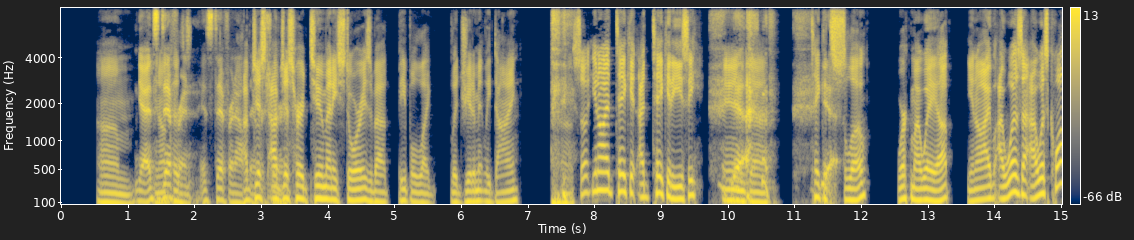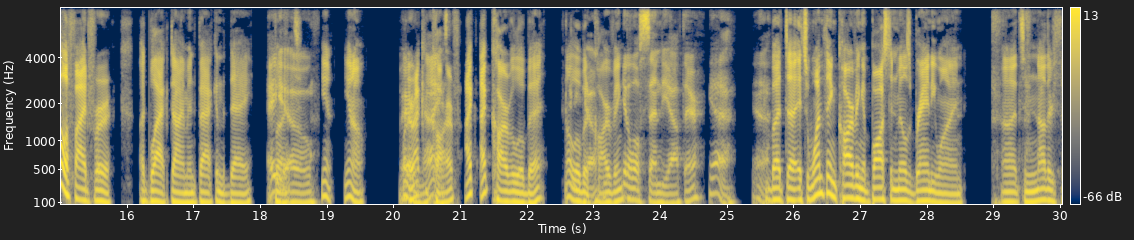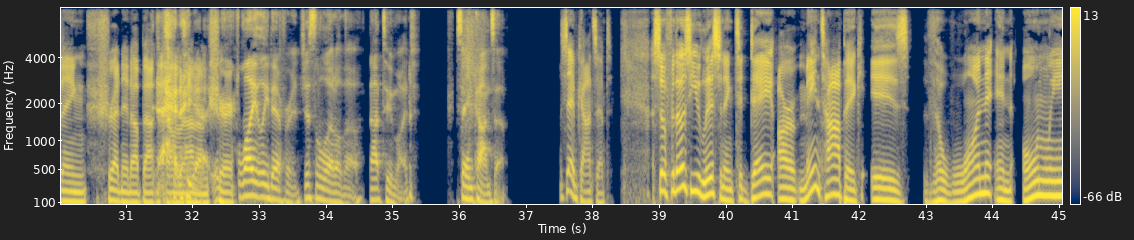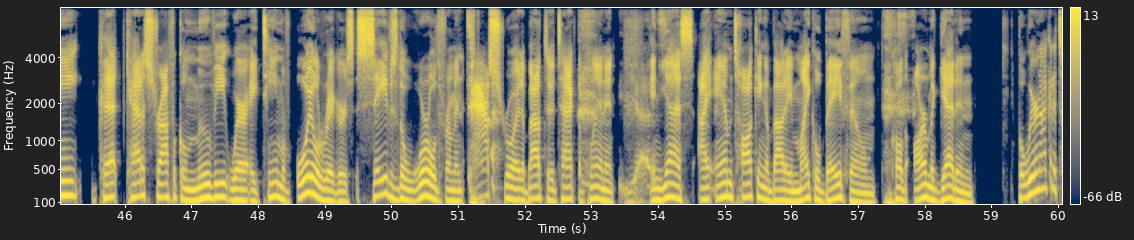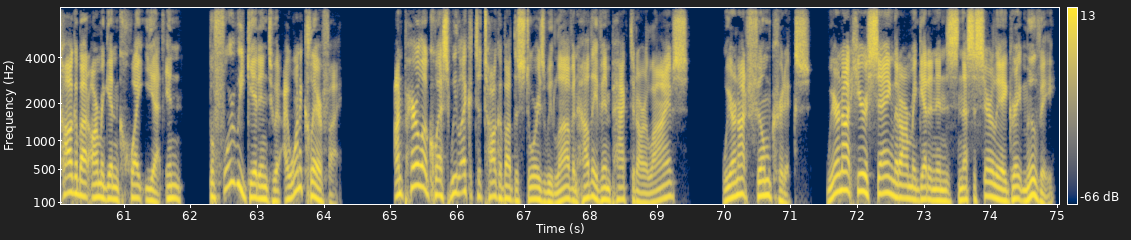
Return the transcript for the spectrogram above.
Um, Yeah, it's you know, different. It's different out I've there. just for I've just heard too many stories about people like legitimately dying. Uh, so you know, I'd take it I'd take it easy and yeah. Take Yeah. it slow, work my way up. You know, I I was I was qualified for a black diamond back in the day. hey but- yo, You you know, Very whatever. I can nice. carve. I I carve a little bit. A little bit of carving. get a little sendy out there. Yeah, yeah. But uh, it's one thing carving at Boston Mills Brandywine. Uh, it's another thing shredding it up out in Colorado. Yeah, I'm it's sure. slightly different, just a little though, not too much. Same concept. Same concept. So, for those of you listening, today our main topic is the one and only cat- catastrophical movie where a team of oil riggers saves the world from an asteroid about to attack the planet. Yes. And yes, I am talking about a Michael Bay film called Armageddon, but we're not going to talk about Armageddon quite yet. And before we get into it, I want to clarify. On Parallel Quest, we like to talk about the stories we love and how they've impacted our lives. We are not film critics. We are not here saying that Armageddon is necessarily a great movie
